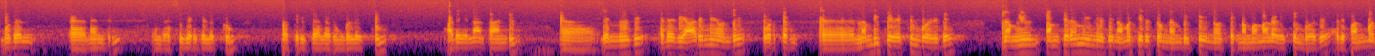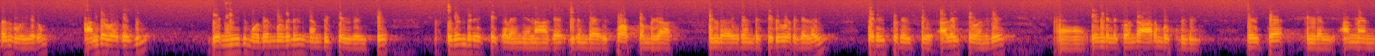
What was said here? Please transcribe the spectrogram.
முதல் நன்றி. என் ரசிகர்களுக்கும் பத்திரிகையாளர் உங்களுக்கும் அதையெல்லாம் தாண்டி என் மீது அதாவது யாருமே வந்து ஒருத்தர் நம்பிக்கை வைக்கும் பொழுது நம் நம் திறமை மீது நமக்கு இருக்கும் நம்பிக்கை இன்னொருத்தர் நம்ம மேலே வைக்கும்போது அது பன்மடங்கு உயரும். அந்த வகையில் என் மீது முதன் முதலில் நம்பிக்கை வைத்து சுதந்திர இசை கலைஞனாக இருந்த இப்பாப் தமிழா இந்த இரண்டு சிறுவர்களை திரைத்துறைக்கு அழைத்து வந்து எங்களுக்கு வந்து ஆரம்ப புள்ளி வைத்த எங்கள் அண்ணன்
